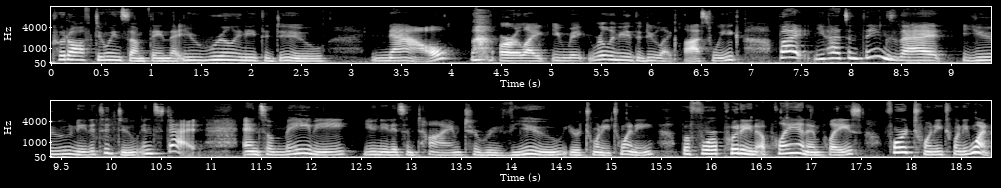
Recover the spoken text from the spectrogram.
put off doing something that you really need to do now or like you really needed to do like last week, but you had some things that you needed to do instead. And so maybe you needed some time to review your 2020 before putting a plan in place for 2021.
